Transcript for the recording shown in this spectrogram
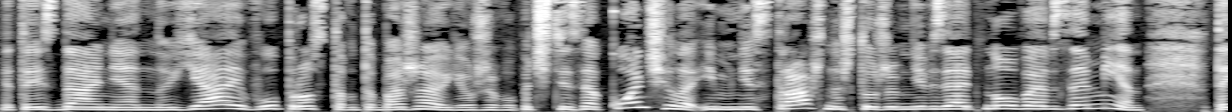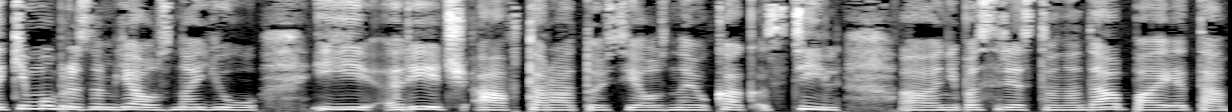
это издание, но я его просто вот обожаю. Я уже его почти закончила, и мне страшно, что же мне взять новое взамен. Таким образом, я узнаю и речь автора, то есть я узнаю как стиль э, непосредственно да, поэта,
